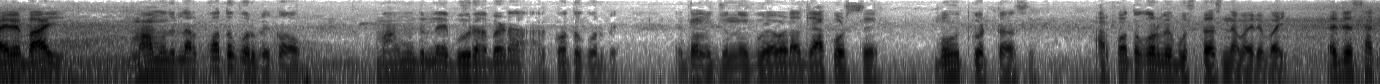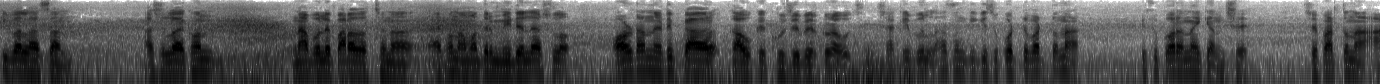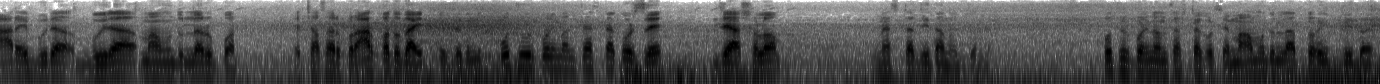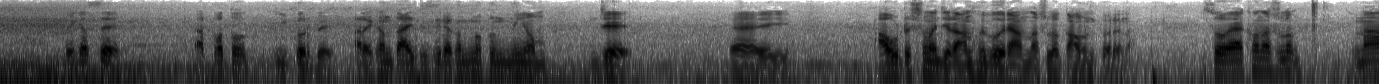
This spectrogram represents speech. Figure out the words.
আরে ভাই, মাহমুদুল্লাহ আর কত করবে ক মাহমুদুল্লাহ বুড়া বেড়া আর কত করবে? দলের জন্য বুড়া বেড়া যা করছে, বহুত করতে আছে। আর কত করবে বুঝতে আছি না বাইরে ভাই। এই যে সাকিব আল হাসান, আসলে এখন না বলে পারা যাচ্ছে না। এখন আমাদের মিডলে আসলে অল্টারনেটিভ কাউকে খুঁজে বের করা উচিত। সাকিবুল হাসান কি কিছু করতে পারতো না? কিছু করে নাই কেন সে? সে পারতো না। আর এই বুইরা বুইরা মাহমুদুল্লাহর উপর, এই চাচার উপর আর কত দায়িত্ব? যে কিন্তু প্রচুর পরিমাণ চেষ্টা করছে যে আসলে ম্যাচটা জিতানোর জন্য। প্রচুর পরিমাণ চেষ্টা করছে। মাহমুদুল্লাহ তহিদ হৃদয়, ঠিক আছে? আর কত ই করবে? আর এখান তো আইসিসির এখন নতুন নিয়ম যে, এই আউটের সময় যে রান হইব, ওই রান আসলে কাউন্ট করে না। সো এখন আসলে না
